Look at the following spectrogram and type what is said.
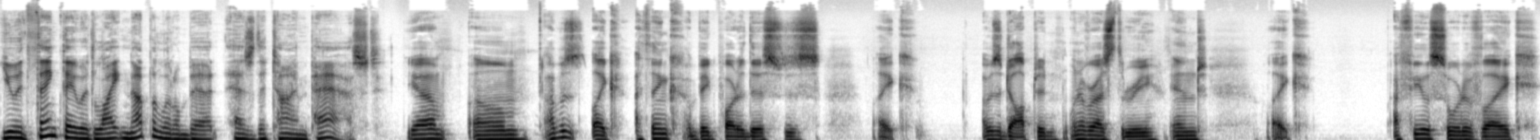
You would think they would lighten up a little bit as the time passed. Yeah. Um, I was like, I think a big part of this was like, I was adopted whenever I was three, and like, I feel sort of like,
